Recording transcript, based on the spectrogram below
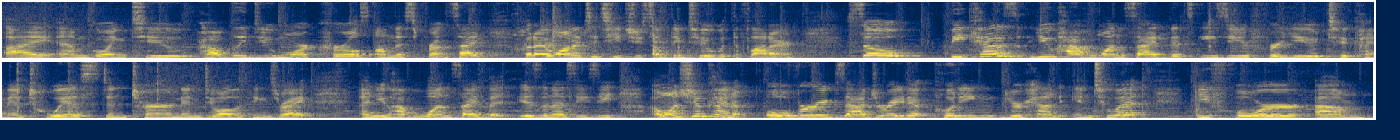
I am going to probably do more curls on this front side, but I wanted to teach you something too with the flat iron. So because you have one side that's easier for you to kind of twist and turn and do all the things right, and you have one side that isn't as easy, I want you to kind of over exaggerate it, putting your hand into it before, um,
